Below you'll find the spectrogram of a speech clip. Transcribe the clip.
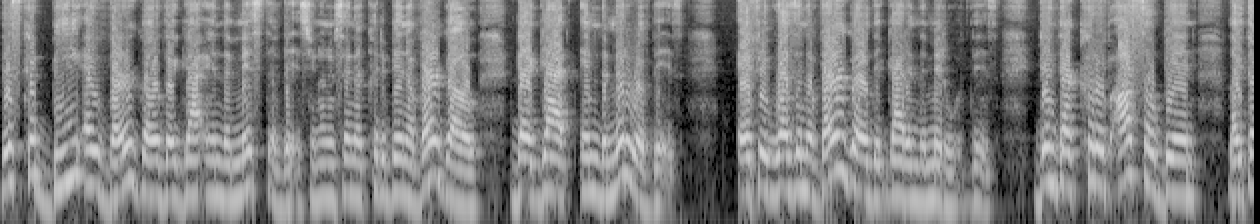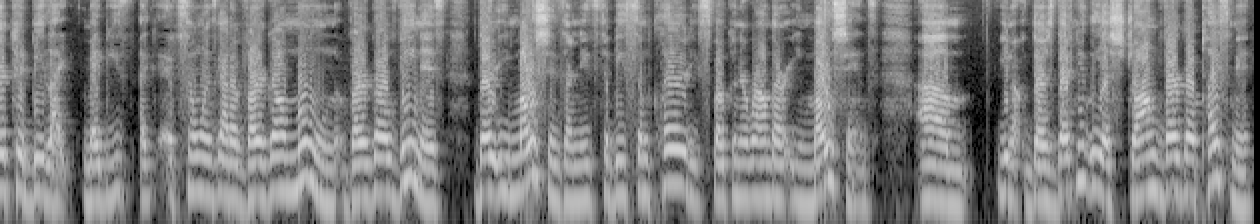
this could be a Virgo that got in the midst of of this. You know what I'm saying? There could have been a Virgo that got in the middle of this. If it wasn't a Virgo that got in the middle of this, then there could have also been, like, there could be, like, maybe if someone's got a Virgo moon, Virgo Venus, their emotions, there needs to be some clarity spoken around their emotions. Um, you know, there's definitely a strong Virgo placement.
